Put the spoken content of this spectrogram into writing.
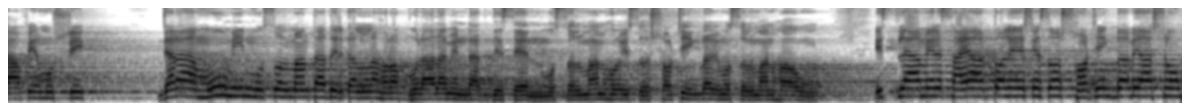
কাফের, মুশ্রিক। যারা মুমিন মুসলমান, তাদেরকে আল্লাহ রব্বুল আলমিন ডাক দিয়েছেন, মুসলমান হয়েছ সঠিকভাবে মুসলমান হও। ইসলামের ছায়ার তলে এসেছ, সঠিকভাবে আসো।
